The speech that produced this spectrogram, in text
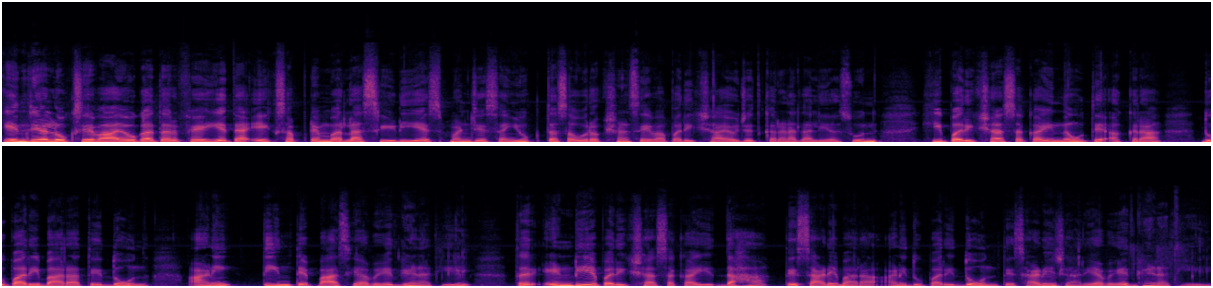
केंद्रीय लोकसेवा आयोगातर्फे येत्या एक सप्टेंबरला सीडीएस म्हणजे संयुक्त संरक्षण सेवा परीक्षा आयोजित करण्यात आली असून ही परीक्षा सकाळी नऊ ते अकरा दुपारी बारा ते दोन आणि तीन ते पाच या वेळेत घेण्यात येईल. तर एनडीए परीक्षा सकाळी दहा ते साडेबारा आणि दुपारी दोन ते साडेचार या वेळेत घेण्यात येईल.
